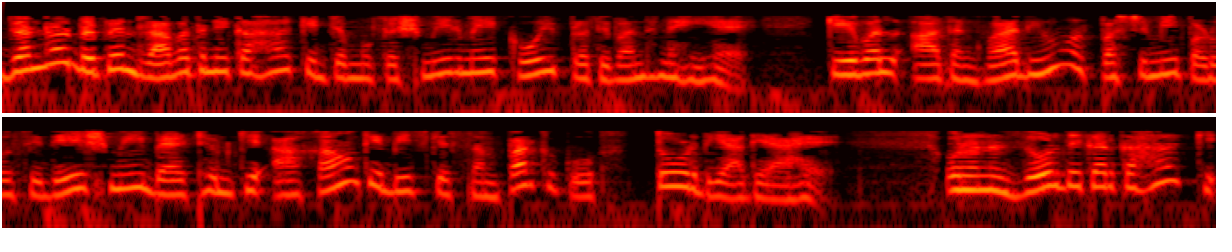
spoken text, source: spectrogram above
जनरल बिपिन रावत ने कहा कि जम्मू कश्मीर में कोई प्रतिबंध नहीं है। केवल आतंकवादियों और पश्चिमी पड़ोसी देश में बैठे उनके आकाओं के बीच के संपर्क को तोड़ दिया गया है। उन्होंने ज़ोर देकर कहा कि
